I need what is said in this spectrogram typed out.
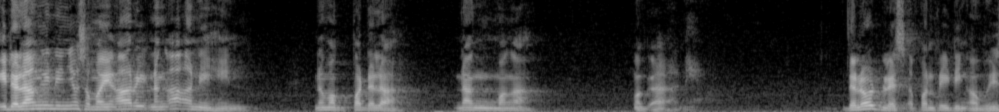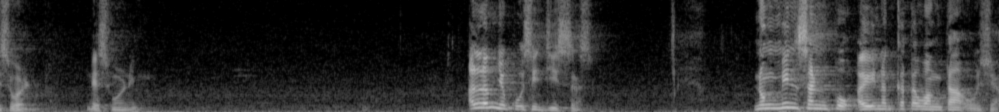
Idalangin ninyo sa may-ari ng aanihin na magpadala ng mga mag-aani. The Lord bless upon reading of His Word this morning. Alam niyo po si Jesus, nung minsan po ay nagkatawang tao siya.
